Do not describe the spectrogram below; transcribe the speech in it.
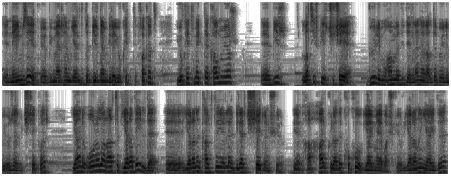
e, neyimize yetmiyor. Bir merhem geldi de birdenbire yok etti. Fakat yok etmekle kalmıyor. E, bir latif bir çiçeğe, Gülü Muhammedi denilen herhalde böyle bir özel bir çiçek var. Yani oralar artık yara değil de e, yaranın kalktığı yerler birer çiçeğe dönüşüyor. Bir, ha, harikulade koku yaymaya başlıyor. Yaranın yaydığı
